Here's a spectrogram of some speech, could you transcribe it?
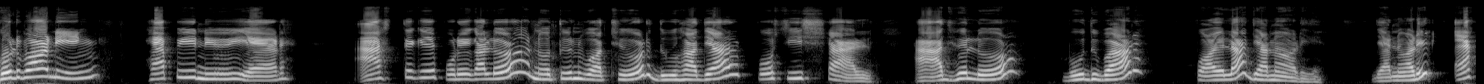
Good morning, happy new year. আজ থেকে পড়ে গেল নতুন বছর দু হাজার পঁচিশ সাল। আজ হলো বুধবার, পয়লা জানুয়ারি, জানুয়ারির এক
